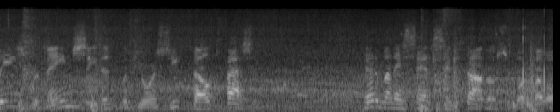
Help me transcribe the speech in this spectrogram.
please remain seated with your seatbelt fastened. Permanecer sentados, por favor.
